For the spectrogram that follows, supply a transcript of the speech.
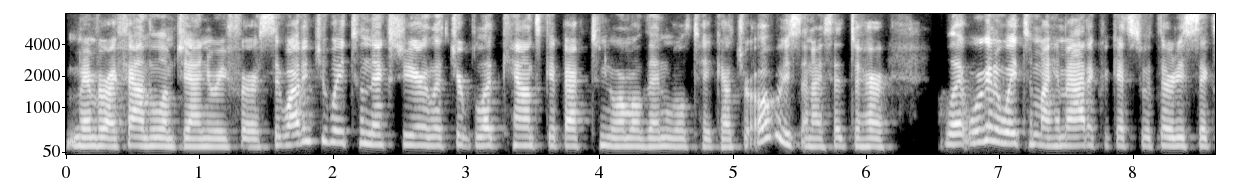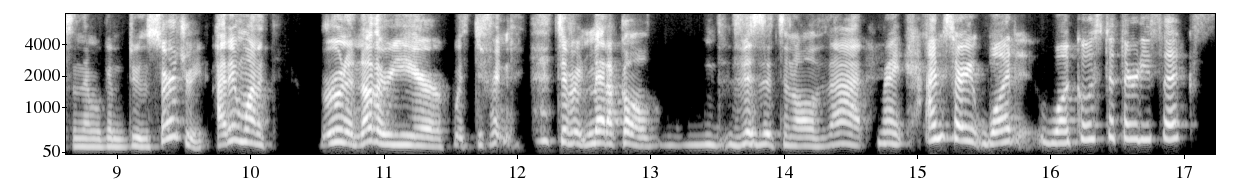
Remember, I found the lump January 1st. Said, why don't you wait till next year? Let your blood counts get back to normal. Then we'll take out your ovaries. And I said to her, well, we're going to wait till my hematocrit gets to a 36 and then we're going to do the surgery. I didn't want to ruin another year with different different medical visits and all of that. Right. I'm sorry. What what goes to 36?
